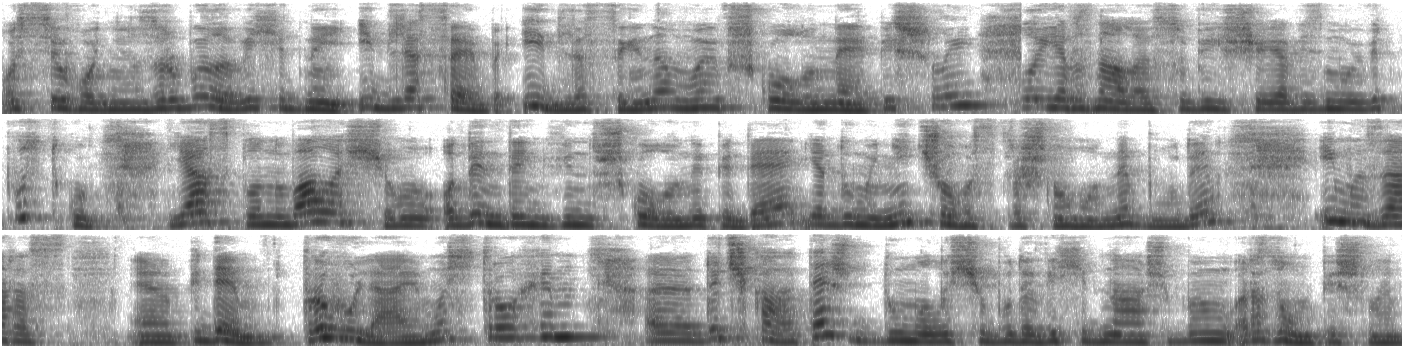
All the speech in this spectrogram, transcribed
ось сьогодні, зробила вихідний і для себе, і для сина. Ми в школу не пішли. Коли я взнала собі, що я візьму відпустку, я спланувала, що один день він в школу не піде. Я думаю, нічого страшного не буде. І ми зараз е, підемо прогуляємось трохи. Е, дочка теж думала, що буде вихідна, щоб ми разом пішли.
